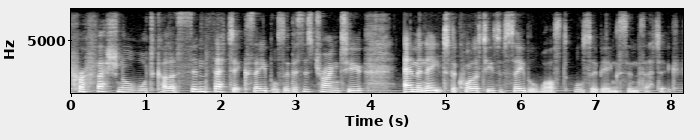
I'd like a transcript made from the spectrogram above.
Professional Watercolour Synthetic Sable. So this is trying to emanate the qualities of sable whilst also being synthetic.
